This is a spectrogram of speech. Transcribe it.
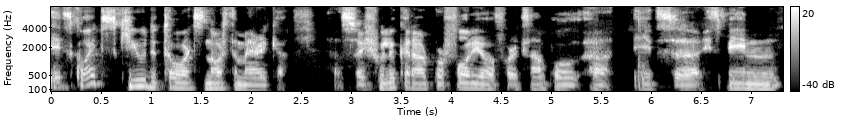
It's quite skewed towards North America. So if we look at our portfolio, for example, uh, it's uh, it's been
